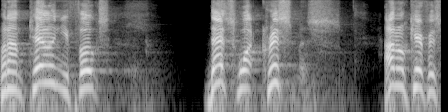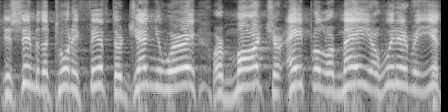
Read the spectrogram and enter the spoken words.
But I'm telling you, folks, that's what Christmas I don't care if it's December the 25th or January or March or April or May or whenever it is.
